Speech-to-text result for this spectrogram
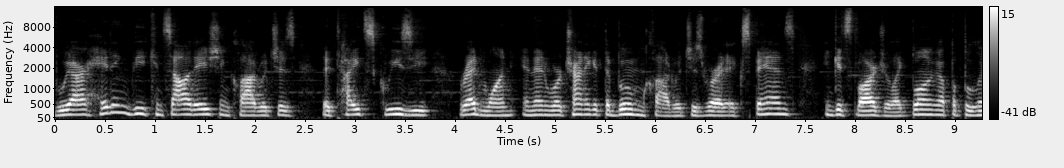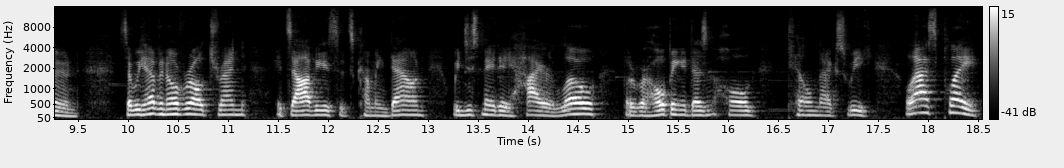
We are hitting the consolidation cloud, which is the tight, squeezy red one, and then we're trying to get the boom cloud, which is where it expands and gets larger, like blowing up a balloon. So we have an overall trend. It's obvious it's coming down. We just made a higher low, but we're hoping it doesn't hold till next week. Last play,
